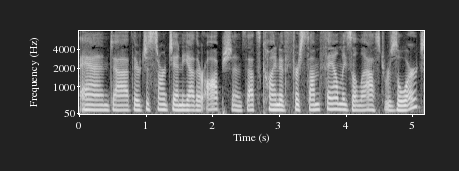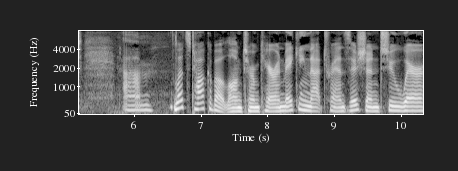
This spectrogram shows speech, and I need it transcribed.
And uh, there just aren't any other options. That's kind of, for some families, a last resort. Um, Let's talk about long term care and making that transition to where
